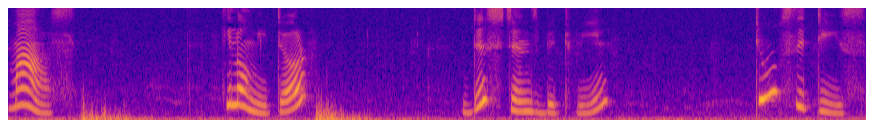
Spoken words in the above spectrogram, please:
mass kilometer distance between two cities.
